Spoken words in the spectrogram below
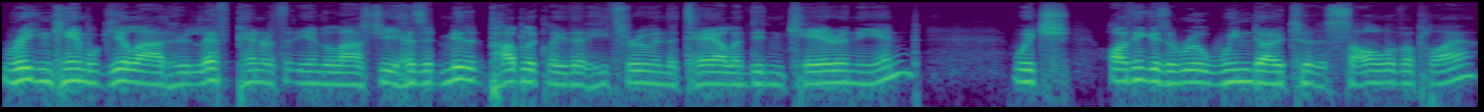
Reagan Campbell Gillard, who left Penrith at the end of last year, has admitted publicly that he threw in the towel and didn't care in the end, which I think is a real window to the soul of a player.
